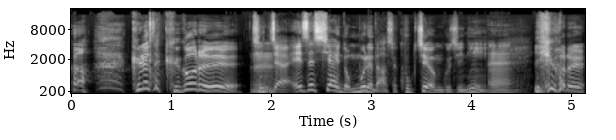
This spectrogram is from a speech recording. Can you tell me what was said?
그래서 그거를 음. 진짜 SSCI 논문에 나왔어요. 국제 연구진이 네. 이거를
